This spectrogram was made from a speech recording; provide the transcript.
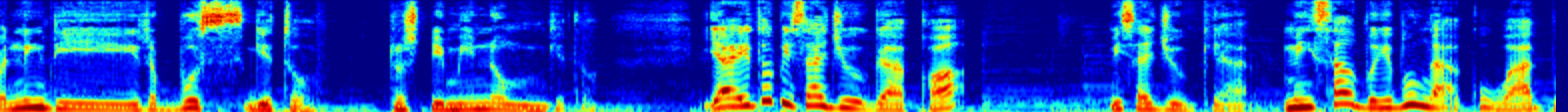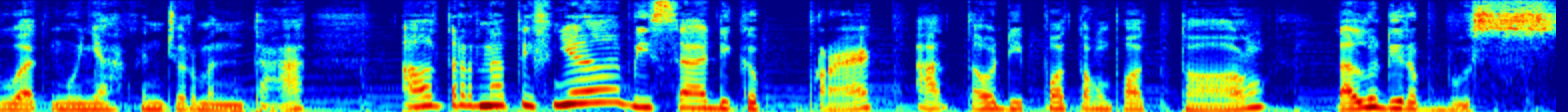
mending direbus gitu, terus diminum gitu. Ya itu bisa juga kok bisa juga. Misal bu ibu nggak kuat buat ngunyah kencur mentah, alternatifnya bisa dikeprek atau dipotong-potong lalu direbus.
